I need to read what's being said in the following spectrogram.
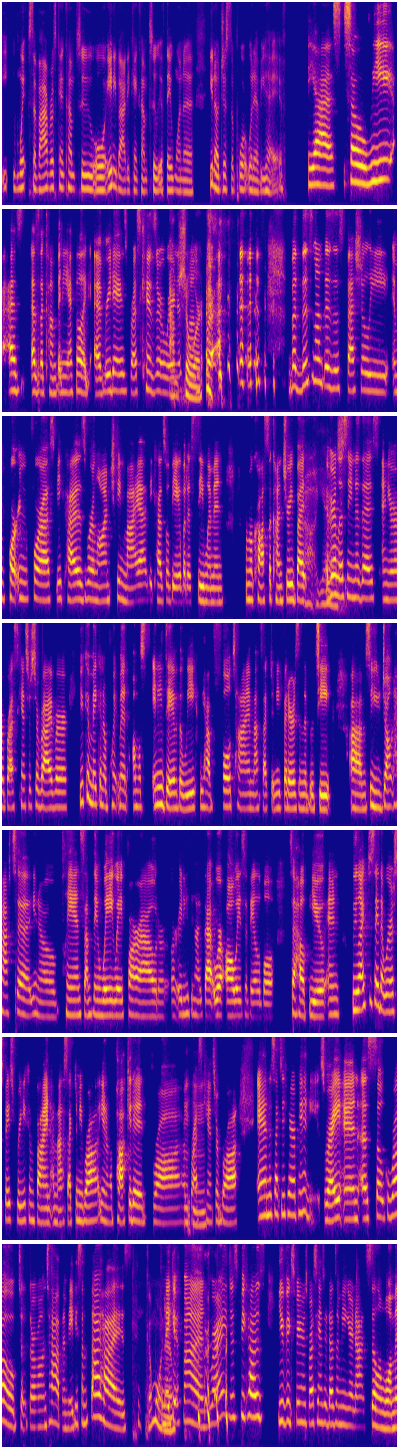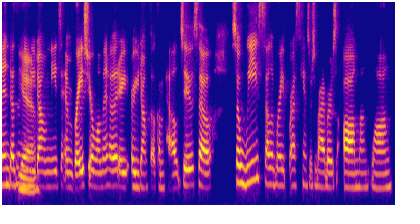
survivors can come to or anybody can come to if they want to you know just support whatever you have Yes. So we as as a company, I feel like every day is breast cancer awareness I'm sure. but this month is especially important for us because we're launching Myya because we'll be able to see women from across the country. But oh, yes. if you're listening to this and you're a breast cancer survivor, you can make an appointment almost any day of the week. We have full time mastectomy fitters in the boutique. Um, so you don't have to, you know, plan something way, way far out or, or anything like that. We're always available to help you. And we like to say that we're a space where you can find a mastectomy bra, you know, a pocketed bra, a mm-hmm. breast cancer bra, and a sexy pair of panties, right? And a silk robe to throw on top and maybe some thigh highs. Come on. To make it fun, right? Just because you've experienced breast cancer doesn't mean you're not still a woman, doesn't yeah. mean you don't need to embrace your womanhood or, or you don't feel compelled to. So so we celebrate breast cancer survivors all month long.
